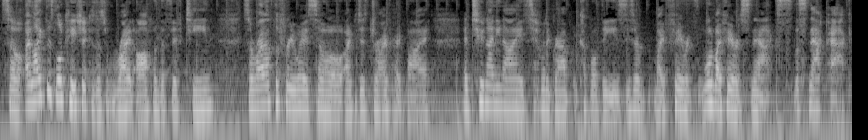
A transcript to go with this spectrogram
So I like this location because it's right off of the 15. So right off the freeway, so I could just drive right by. At $2.99, I'm gonna grab a couple of these. These are my favorite, one of my favorite snacks, the snack pack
